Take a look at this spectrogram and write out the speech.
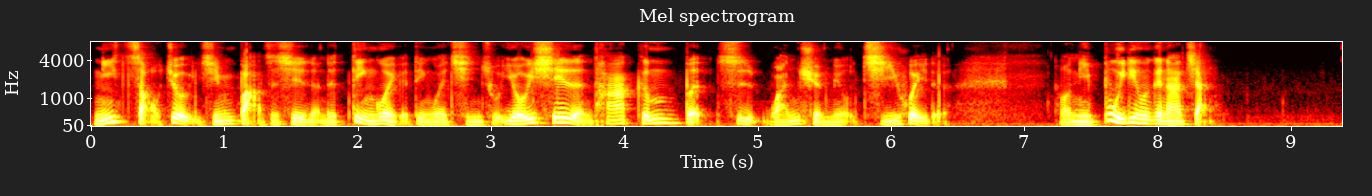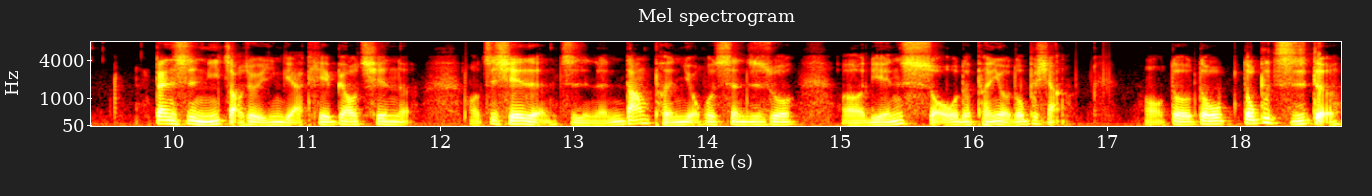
你早就已经把这些人的定位给定位清楚，有一些人他根本是完全没有机会的，哦，你不一定会跟他讲，但是你早就已经给他贴标签了，哦，这些人只能当朋友，或甚至说，呃，连熟的朋友都不想，哦，都都都不值得，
